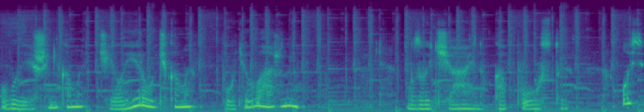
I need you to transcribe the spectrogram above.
вишеньками чи огірочками. Будь уважним. Звичайно, капустою. Ось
